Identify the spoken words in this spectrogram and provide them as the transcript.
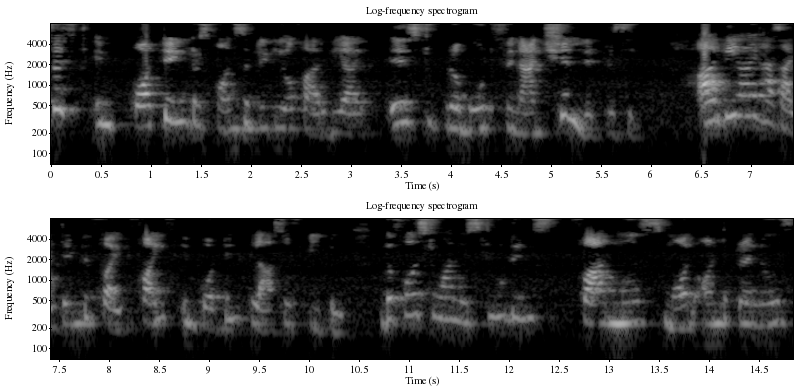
fifth important responsibility of RBI is to promote financial literacy. RBI has identified five important class of people the first one is students, farmers, small entrepreneurs,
